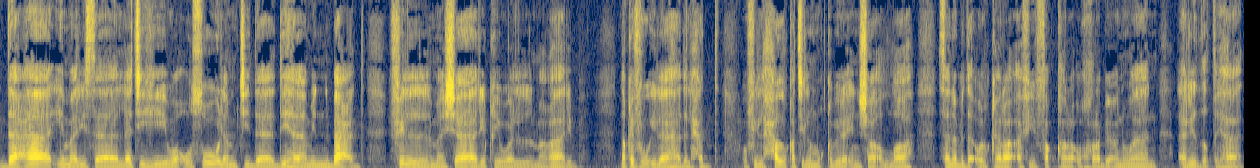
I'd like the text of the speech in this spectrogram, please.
دعائم رسالته وأصول امتدادها من بعد في المشارق والمغارب. نقف إلى هذا الحد وفي الحلقة المقبلة إن شاء الله سنبدأ القراءة في فقرة أخرى بعنوان أرض اضطهاد.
